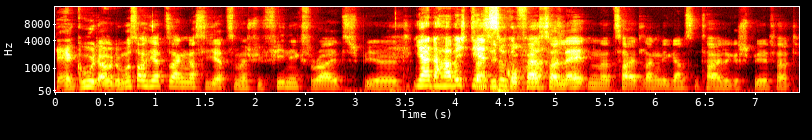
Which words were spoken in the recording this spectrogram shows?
Ja gut, aber du musst auch jetzt sagen, dass sie jetzt zum Beispiel Phoenix Wright spielt. Ja, da habe ich dir dass jetzt sie Professor Layton eine Zeit lang die ganzen Teile gespielt hat.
